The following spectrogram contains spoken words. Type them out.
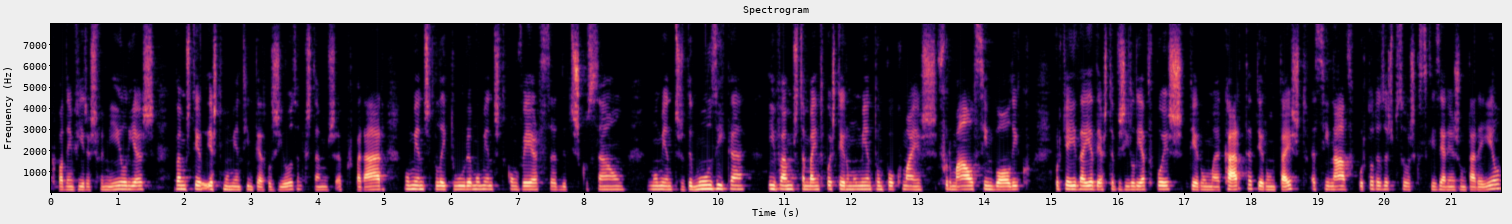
que podem vir as famílias. Vamos ter este momento interreligioso que estamos a preparar, momentos de leitura, momentos de conversa, de discussão, momentos de música e vamos também depois ter um momento um pouco mais formal, simbólico, porque a ideia desta vigília é depois ter uma carta, ter um texto assinado por todas as pessoas que se quiserem juntar a ele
